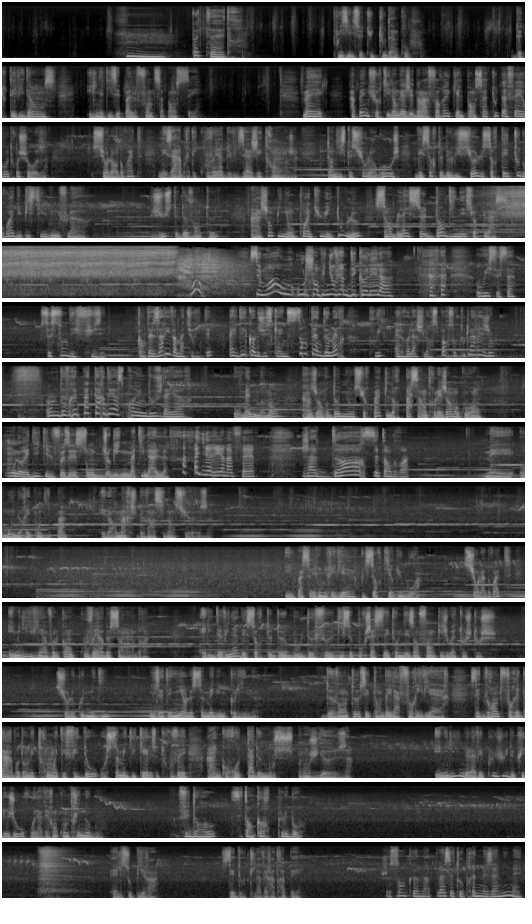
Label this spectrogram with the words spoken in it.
Peut-être. Puis il se tut tout d'un coup. De toute évidence, il ne disait pas le fond de sa pensée. Mais à peine furent-ils engagés dans la forêt qu'elle pensa tout à fait à autre chose. Sur leur droite, les arbres étaient couverts de visages étranges, tandis que sur leur gauche, des sortes de lucioles sortaient tout droit du pistil d'une fleur. Juste devant eux, un champignon pointu et tout bleu semblait se dandiner sur place. C'est moi ou, ou le champignon vient de décoller là? Oui, c'est ça. Ce sont des fusées. Quand elles arrivent à maturité, elles décollent jusqu'à une centaine de mètres, puis elles relâchent leur sport sur toute la région. On ne devrait pas tarder à se prendre une douche d'ailleurs. Au même moment, un genre d'oignon sur pattes leur passa entre les jambes en courant. On aurait dit qu'il faisait son jogging matinal. Il n'y a rien à faire. J'adore cet endroit. Mais Omu ne répondit pas et leur marche devint silencieuse. Ils passèrent une rivière puis sortirent du bois. Sur la droite, Émilie vit un volcan couvert de cendres. Elle y devina des sortes de boules de feu qui se pourchassaient comme des enfants qui jouent à touche-touche. Sur le coup de midi, ils atteignirent le sommet d'une colline. Devant eux s'étendait la forêt-rivière, cette grande forêt d'arbres dont les troncs étaient faits d'eau, au sommet duquel se trouvait un gros tas de mousse spongieuse. Émilie ne l'avait plus vue depuis le jour où elle avait rencontré Nobu. Vu d'en haut, c'est encore plus beau. Elle soupira. Ses doutes l'avaient rattrapée. Je sens que ma place est auprès de mes amis, mais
